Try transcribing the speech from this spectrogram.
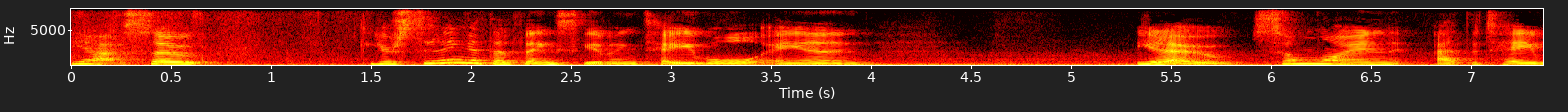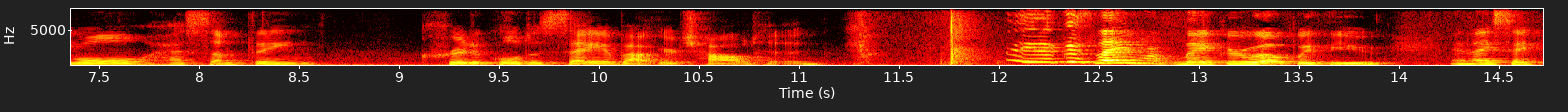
Yeah, so you're sitting at the Thanksgiving table and you know, someone at the table has something critical to say about your childhood. Because they they grew up with you, and they say,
